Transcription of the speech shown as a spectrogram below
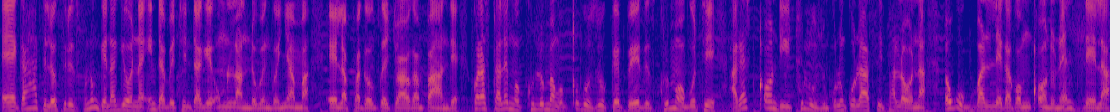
eh kahade lokhu sithi sifuna ukungena kuyona indaba ethinta ke umlando wengonyama eh lapha ke ucetshwayo kampande. Kodwa siqale ngokukhuluma ngokuxukuza ugebhezi sikhuluma ngokuthi ake siqonde ithuluzi uNkulunkulu asipha lona. Okukubaleka komqondo nendlela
